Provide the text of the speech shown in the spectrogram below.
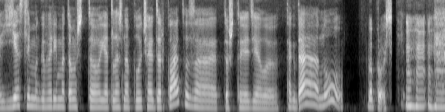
Если мы говорим о том, что я должна получать зарплату за то, что я делаю, тогда, ну, вопросики. Uh-huh, uh-huh.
